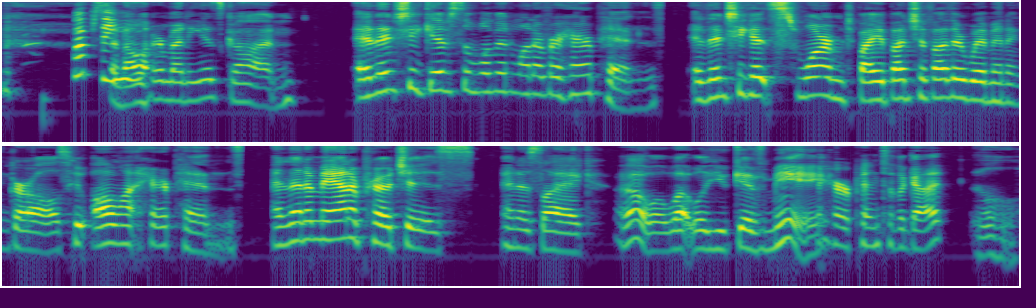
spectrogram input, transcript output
Whoopsie. and all her money is gone. And then she gives the woman one of her hairpins. And then she gets swarmed by a bunch of other women and girls who all want hairpins. And then a man approaches and is like, Oh, well, what will you give me? A hairpin to the gut. Ugh.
